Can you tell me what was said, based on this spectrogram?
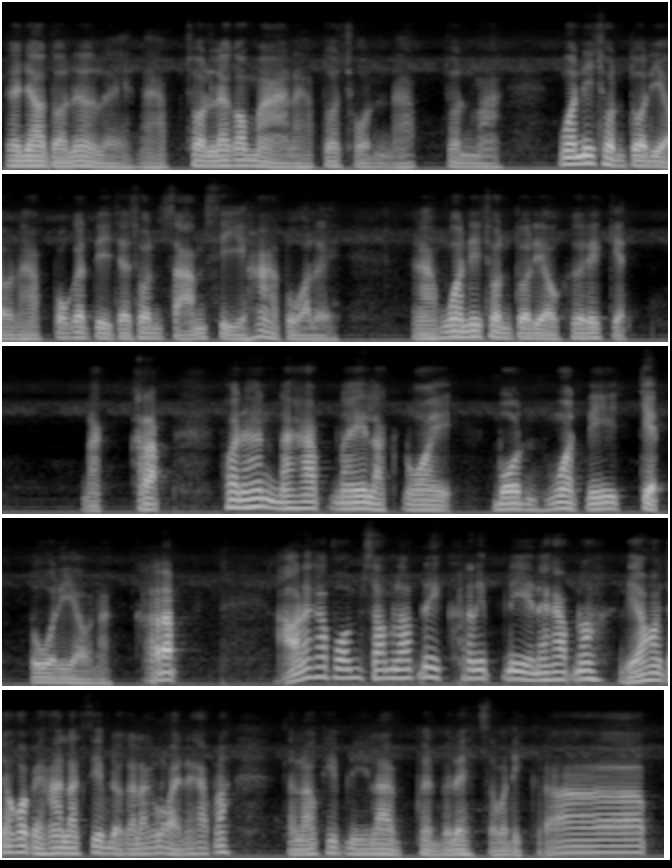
เดินยาวต่อเนื่องเลยนะครับ ชนแล้วก็มานะครับ ตัวชนนะครับ ชนมา งวดนี้ชนตัวเดียวนะครับ ปกติจะชน 3 4 5 ตัวเลยนะครับ งวดนี้ชนตัวเดียวคือได้เจ็ดนะครับ เพราะฉะนั้นนะครับในหลักหน่วยบนงวดนี้ 7 ตัวเดียวนะครับ เอานะครับผมสำหรับในคลิปนี้นะครับเนาะ เดี๋ยวเราจะค่อยไปหาหลักสิบเดี๋ยวกับหลักร้อยนะครับเนาะสำหรับคลิปนี้ลาเพื่อนไปเลย สวัสดีครับ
